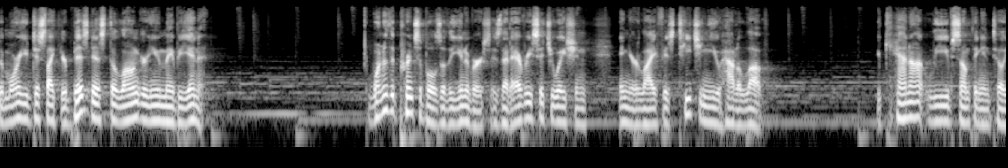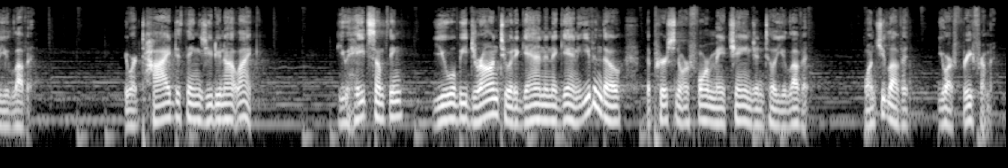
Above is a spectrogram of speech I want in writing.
The more you dislike your business, the longer you may be in it. One of the principles of the universe is that every situation in your life is teaching you how to love. You cannot leave something until you love it. You are tied to things you do not like. If you hate something, you will be drawn to it again and again, even though the person or form may change until you love it. Once you love it, you are free from it.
